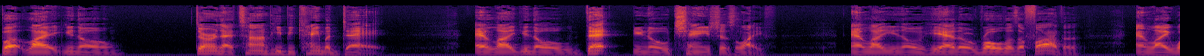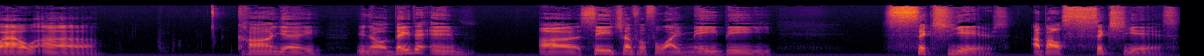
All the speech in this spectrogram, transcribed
But like, you know, during that time, he became a dad. And like, you know, that, you know, changed his life. And like, you know, he had a role as a father and like while uh Kanye, you know, they didn't uh see each other for like maybe six years. About six years.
